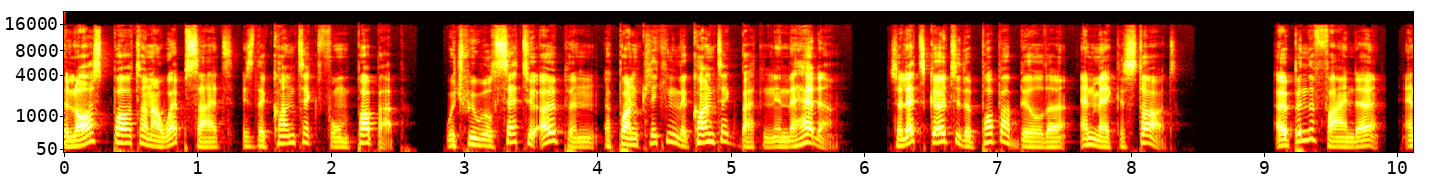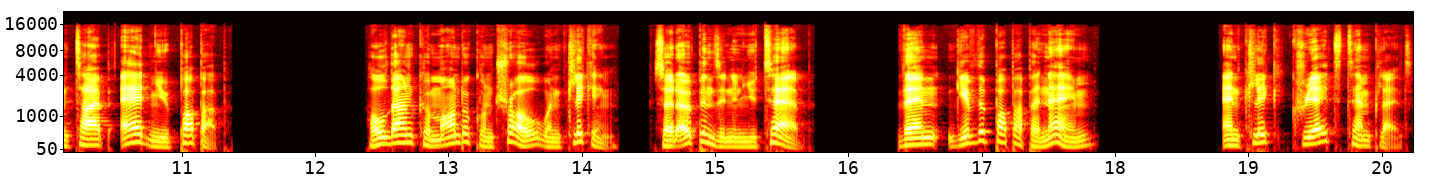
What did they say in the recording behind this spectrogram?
The last part on our website is the contact form pop-up, which we will set to open upon clicking the contact button in the header. So let's go to the pop-up builder and make a start. Open the Finder and type Add New Pop-up. Hold down Command or Control when clicking, so it opens in a new tab. Then give the pop-up a name and click Create Template.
